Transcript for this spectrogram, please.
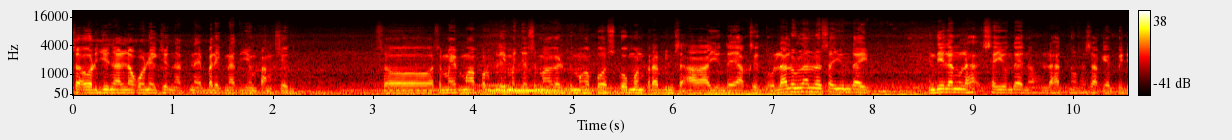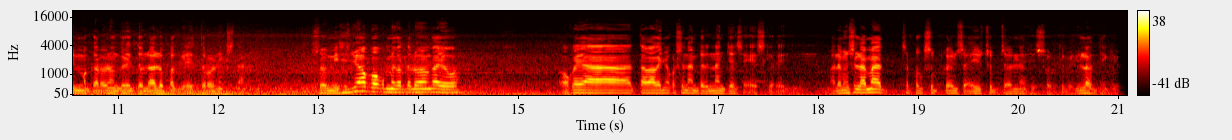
sa original na connection at naibalik natin yung function. So sa may mga problema dyan sa mga ganito mga boss, common problem sa uh, Hyundai Accent o lalong lalo sa Hyundai. Hindi lang lahat sa Hyundai no, lahat ng sasakyan pwede magkaroon ng ganito lalo pag electronics na. So message nyo ako kung may katanungan kayo o kaya tawagan nyo ko sa number nandyan sa SK Maraming salamat sa pag-subscribe sa YouTube channel si Sir. Yun lang, Thank you.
